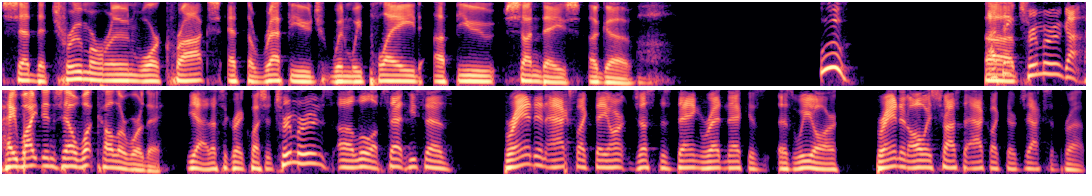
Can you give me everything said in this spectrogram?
said that True Maroon wore Crocs at the refuge when we played a few Sundays ago. Woo! I Uh, think True Maroon got. hey, White Denzel, what color were they? Yeah, that's a great question. True Maroon's a little upset. He says Brandon acts like they aren't just as dang redneck as as we are. Brandon always tries to act like they're Jackson Prep.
